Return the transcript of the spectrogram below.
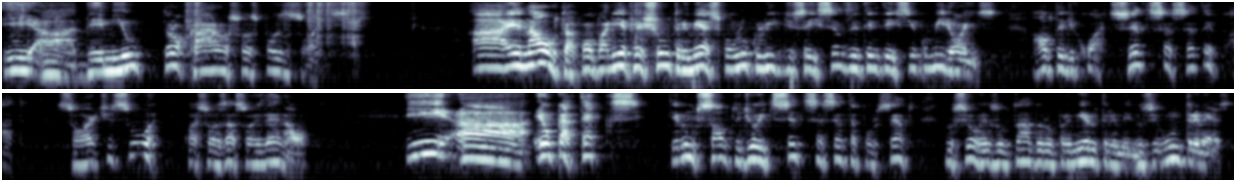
e a D1000 trocaram as suas posições. A Enalta, a companhia, fechou o trimestre com lucro líquido de 635 milhões, alta de 464. Sorte sua com as suas ações da Enalta. E a Eucatex teve um salto de 860% no seu resultado no primeiro trimestre, no segundo trimestre.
